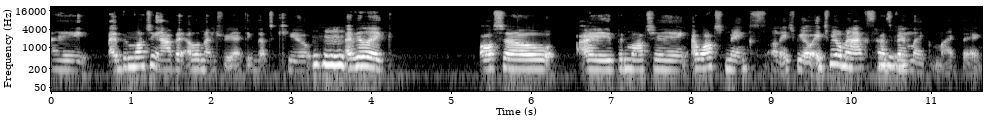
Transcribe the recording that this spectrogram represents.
I I've been watching Abbott Elementary. I think that's cute. Mhm. I feel like also I've been watching I watched Minx on HBO. HBO Max has Mhm. been like my thing.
